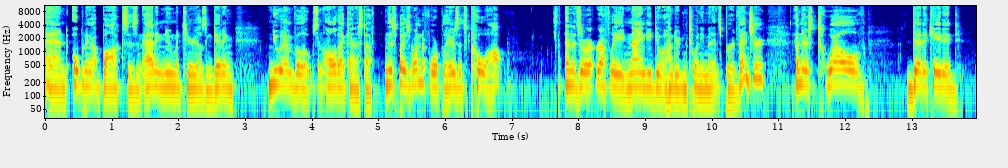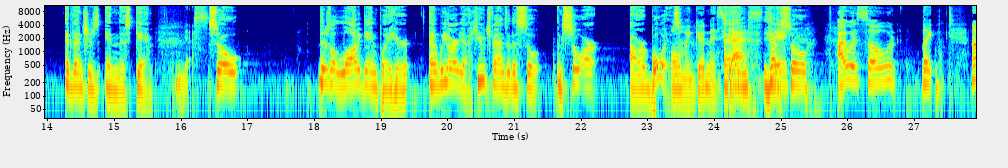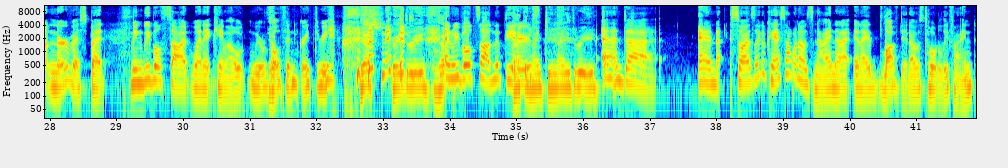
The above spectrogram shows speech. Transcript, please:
and opening up boxes and adding new materials and getting new envelopes and all that kind of stuff. And this plays one to four players. It's co-op and it's r- roughly 90 to 120 minutes per adventure and there's 12 dedicated adventures in this game. Yes. So there's a lot of gameplay here, and we are yeah huge fans of this. So and so are our boys. Oh my goodness. and, yes. yeah. They- So I was so like not nervous, but I mean, we both saw it when it came out. We were both in grade three. Yes, grade three, yep. and we both saw it in the theaters. back in 1993. and uh, and so I was like, okay, I saw it when I was nine, and I and I loved it. I was totally fine.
